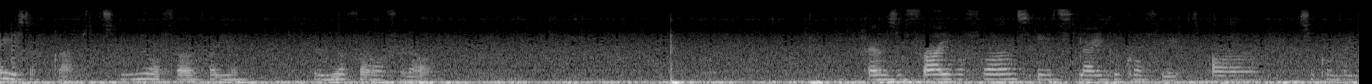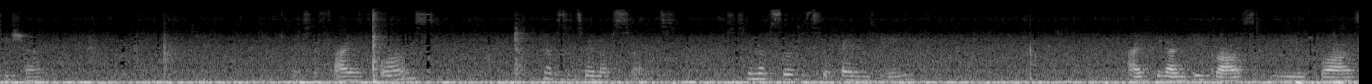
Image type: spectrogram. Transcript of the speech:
ace of cups it's a new offer for you a new offer of love. And the five of wands it's like a conflict or it's a competition. It's the five of wands that's the Ten of Swords. Ten of Swords is the ending. I feel like because it was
